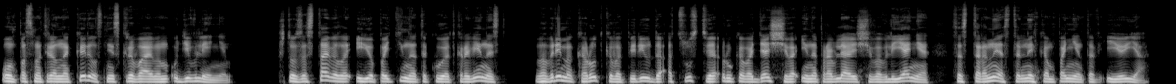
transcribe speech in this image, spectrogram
Он посмотрел на Кэрил с нескрываемым удивлением, что заставило ее пойти на такую откровенность во время короткого периода отсутствия руководящего и направляющего влияния со стороны остальных компонентов ее «я».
